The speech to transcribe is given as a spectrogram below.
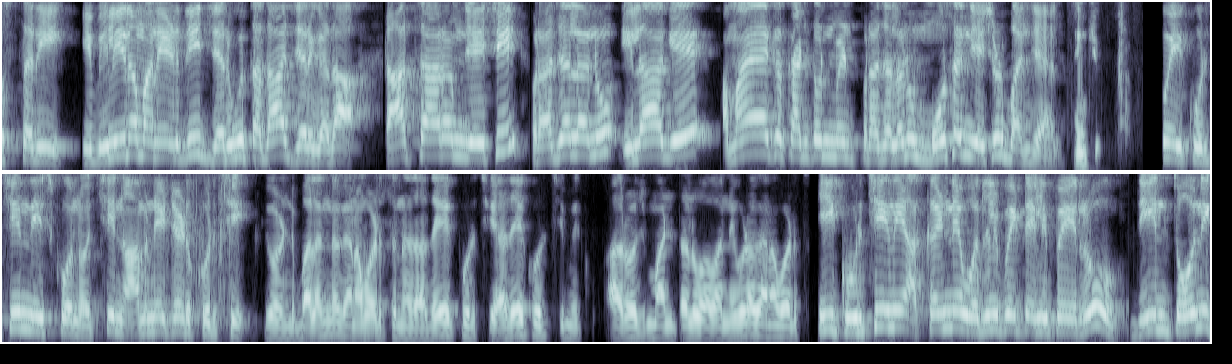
వస్తది? ఈ విలీనం అనేది జరుగుతుందా? జరగదా? తాత్సారం చేసి ప్రజలను ఇలాగే అమాయక కంటోన్మెంట్ ప్రజలను మోసం చేసుడు బంద్ చేయాలి. థ్యాంక్ యూ ఈ కుర్చీని తీసుకొని వచ్చి నామినేటెడ్ కుర్చీ చూడండి బలంగా కనబడుతున్నది. అదే కుర్చీ అదే కుర్చీ మీకు. ఆ రోజు మంటలు అవన్నీ కూడా కనబడుతుంది ఈ కుర్చీని అక్కడనే వదిలిపెట్టి వెళ్ళిపోయారు దీంతోని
